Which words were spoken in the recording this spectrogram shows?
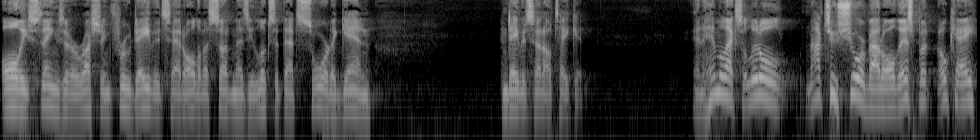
all these things that are rushing through David's head all of a sudden as he looks at that sword again. And David said, I'll take it. And Ahimelech's a little not too sure about all this, but okay.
